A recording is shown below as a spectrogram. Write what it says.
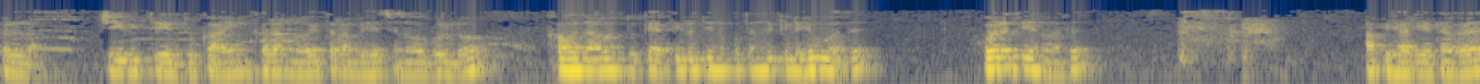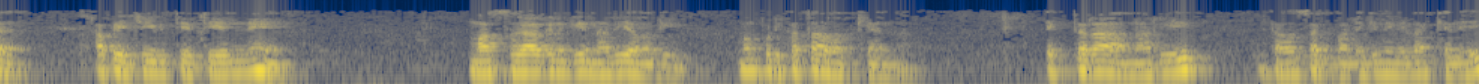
කළා. ජීවිතයේ දුක අයින් කරන්න ඔය තරම් වෙහෙසන ඕගොල්ලෝ කවදාවත් දුක ඇතිලා තියෙන කොතනද කියලා හෙව්වද? හොයලා තියනවද? අපි හරියට අර අපේ ජීවිතයේ තියෙන්නේ මස් හොයාගෙන ගිය නරියා වගේ. මම පොඩි කතාවක් කියන්නම්. එක්තරා නරියෙක් දවසක් බඩගිනි වෙලා කැලේ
